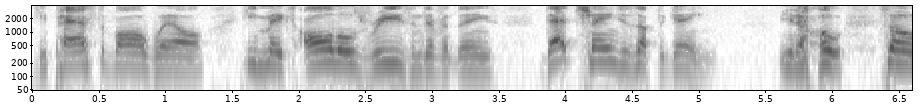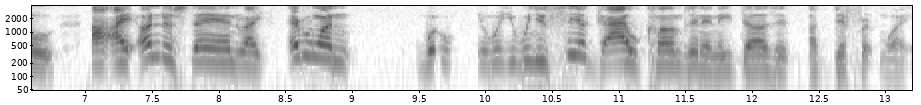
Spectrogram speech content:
he passed the ball well. He makes all those reads and different things. That changes up the game, you know. So I, I understand. Like everyone, when you see a guy who comes in and he does it a different way,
